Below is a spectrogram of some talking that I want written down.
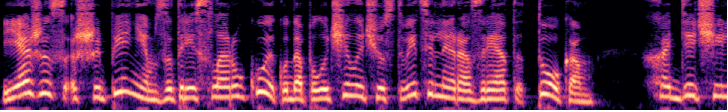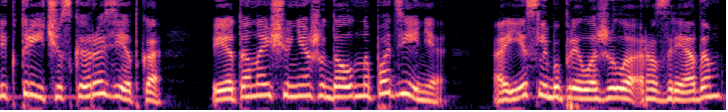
Я же с шипением затрясла рукой, куда получила чувствительный разряд током. Ходячая электрическая розетка. И это она еще не ожидала нападения — а если бы приложила разрядом?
